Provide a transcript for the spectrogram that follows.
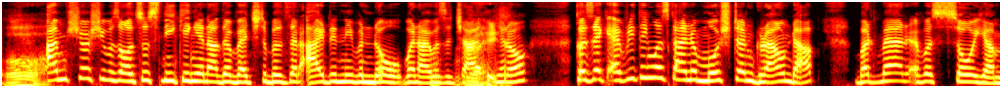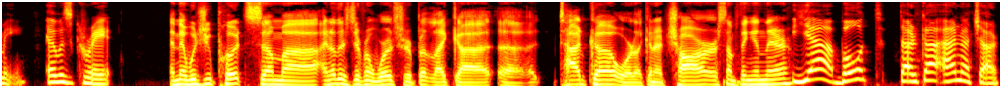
Oh, I'm sure she was also sneaking in other vegetables that I didn't even know when I was a child, Right. you know? Because like everything was kind of mushed and ground up, but man, it was so yummy. It was great. And then would you put some? Uh, I know there's different words for it, but like uh, uh, tadka or like an achar or something in there. Yeah, both tarka and achar.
